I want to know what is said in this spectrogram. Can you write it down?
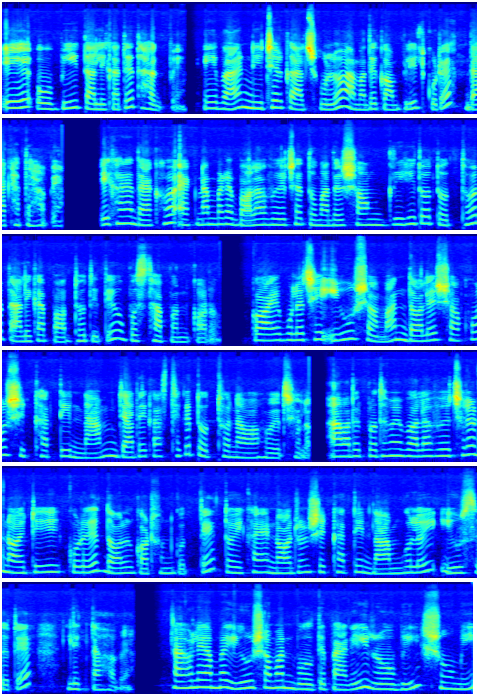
এ ও বি তালিকাতে থাকবে। এবার নিচের কাজগুলো আমাদের কমপ্লিট করে দেখাতে হবে। এখানে দেখো, এক নম্বরে বলা হয়েছে, তোমাদের সংগৃহীত তথ্য তালিকা পদ্ধতিতে উপস্থাপন করো। কয়ে বলেছে, ইউ সমান দলের সকল শিক্ষার্থীর নাম যাদের কাছ থেকে তথ্য নেওয়া হয়েছিল। আমাদের প্রথমে বলা হয়েছিল, নয়টি করে দল গঠন করতে। তো এখানে নজন শিক্ষার্থীর নামগুলোই ইউ সেটে লিখতে হবে। তাহলে আমরা ইউ সমান বলতে পারি রবি, সুমি,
